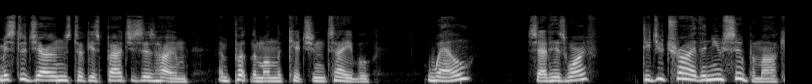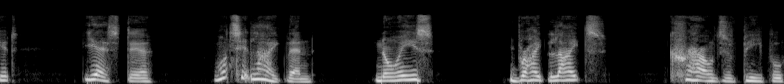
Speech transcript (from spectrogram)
Mr. Jones took his purchases home and put them on the kitchen table. Well, said his wife, did you try the new supermarket? Yes, dear. What's it like, then? Noise? Bright lights? Crowds of people?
